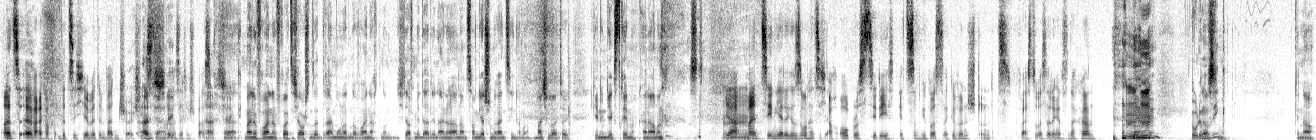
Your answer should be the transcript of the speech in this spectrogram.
Und es äh, war einfach witzig hier mit den beiden Churchies. Ach, da war sehr viel Spaß. Ach, Ja, meine Freundin freut sich auch schon seit drei Monaten auf Weihnachten und ich darf mir da den einen oder anderen Song jetzt schon reinziehen, aber manche Leute gehen in die Extreme, keine Ahnung. Ja, Mhm. mein zehnjähriger Sohn hat sich auch Obrus CD jetzt zum Geburtstag gewünscht und jetzt weißt du, was wir den ganzen Tag hören. Gute Das- Musik. Genau.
